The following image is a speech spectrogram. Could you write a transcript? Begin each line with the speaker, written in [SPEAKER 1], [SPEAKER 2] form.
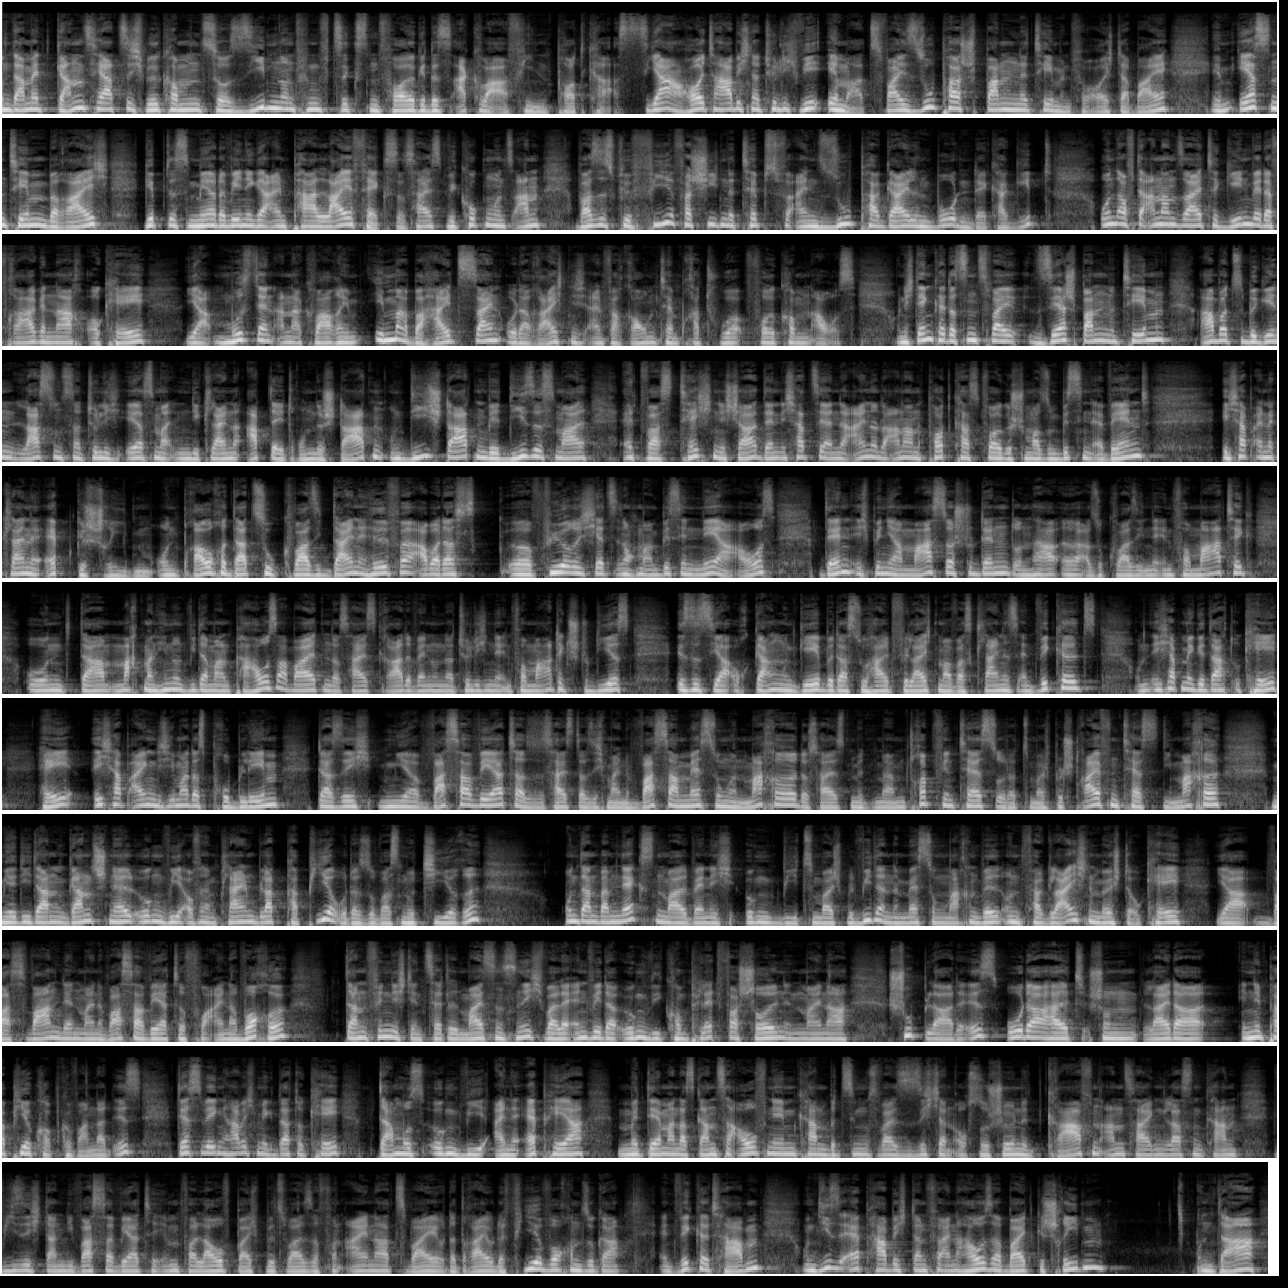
[SPEAKER 1] Und damit ganz herzlich willkommen zur 57. Folge des Aquaaffin Podcasts. Ja, heute habe ich natürlich wie immer zwei super spannende Themen für euch dabei. Im ersten Themenbereich gibt es mehr oder weniger ein paar Lifehacks. Das heißt, wir gucken uns an, was es für vier verschiedene Tipps für einen super geilen Bodendecker gibt. Und auf der anderen Seite gehen wir der Frage nach, okay, ja, muss denn ein Aquarium immer beheizt sein oder reicht nicht einfach Raumtemperatur vollkommen aus? Und ich denke, das sind zwei sehr spannende Themen. Aber zu Beginn lasst uns natürlich erst erstmal in die kleine Update-Runde starten. Und die starten wir dieses Mal etwas technischer, denn ich hatte es ja in der einen oder anderen Podcast-Folge schon mal so ein bisschen erwähnt ich habe eine kleine App geschrieben und brauche dazu quasi deine Hilfe, aber das äh, führe ich jetzt noch mal ein bisschen näher aus, denn ich bin ja Masterstudent und äh, also quasi in der Informatik und da macht man hin und wieder mal ein paar Hausarbeiten. Das heißt, gerade wenn du natürlich in der Informatik studierst, ist es ja auch gang und gäbe, dass du halt vielleicht mal was Kleines entwickelst. Und ich habe mir gedacht, okay, hey, ich habe eigentlich immer das Problem, dass ich mir Wasserwerte, also das heißt, dass ich meine Wassermessungen mache, das heißt mit meinem Tröpfchentest oder zum Beispiel Streifentest, die mache, mir die dann ganz schnell irgendwie auf einem kleinen Blatt Papier oder sowas notiere und dann beim nächsten Mal, wenn ich irgendwie zum Beispiel wieder eine Messung machen will und vergleichen möchte, okay, ja, was waren denn meine Wasserwerte vor einer Woche? Dann finde ich den Zettel meistens nicht, weil er entweder irgendwie komplett verschollen in meiner Schublade ist oder halt schon leider in den Papierkorb gewandert ist. Deswegen habe ich mir gedacht, okay, da muss irgendwie eine App her, mit der man das Ganze aufnehmen kann, beziehungsweise sich dann auch so schöne Graphen anzeigen lassen kann, wie sich dann die Wasserwerte im Verlauf beispielsweise von einer, zwei oder drei oder vier Wochen sogar entwickelt haben. Und diese App habe ich dann für eine Hausarbeit geschrieben. Und da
